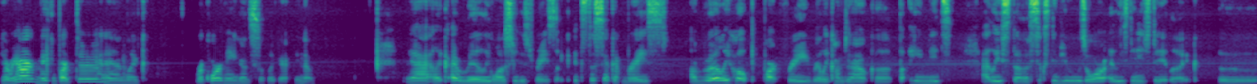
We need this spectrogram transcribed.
here we are making part two and like recording and stuff like that. You know. Yeah, like I really want to see this race. Like it's the second race. I really hope part three really comes out. but he needs at least uh, 60 views, or at least he needs to hit like uh,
